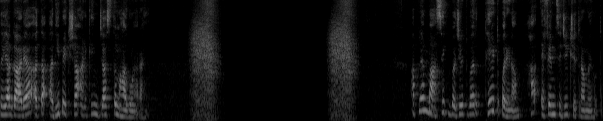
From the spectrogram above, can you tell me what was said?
तर ह्या गाड्या आता आधीपेक्षा आणखीन जास्त महाग होणार आहे आपल्या मासिक बजेटवर थेट परिणाम हा एफ एम सी जी क्षेत्रामुळे होतो.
